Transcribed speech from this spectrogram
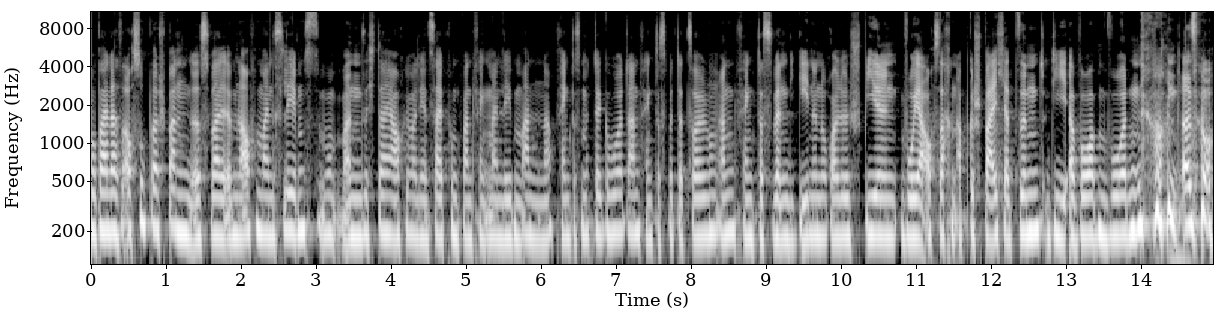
Wobei das auch super spannend ist, weil im Laufe meines Lebens, man sich da ja auch über den Zeitpunkt, wann fängt mein Leben an, ne? Fängt es mit der Geburt an, fängt es mit der Zeugung an, fängt das, wenn die Gene eine Rolle spielen, wo ja auch Sachen abgespeichert sind, die erworben wurden. Und also,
